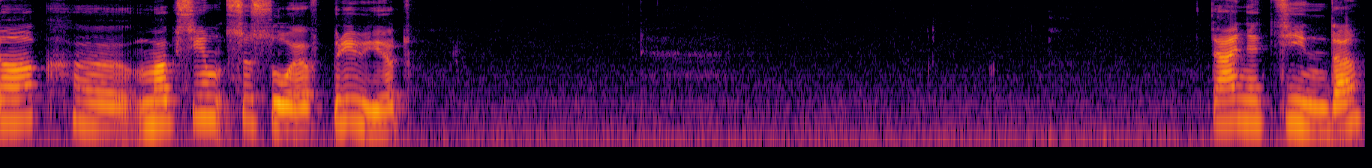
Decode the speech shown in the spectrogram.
Так, э, Максим Сысоев, привет. Таня Тинда,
